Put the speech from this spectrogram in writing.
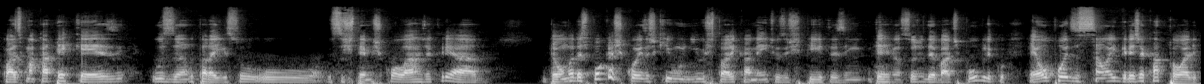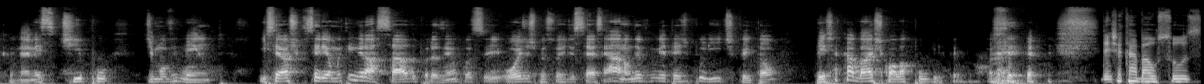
quase uma catequese usando para isso o, o sistema escolar já criado. Então, uma das poucas coisas que uniu historicamente os espíritas em intervenções no debate público é a oposição à Igreja Católica, né, nesse tipo de movimento. Isso eu acho que seria muito engraçado, por exemplo, se hoje as pessoas dissessem: ah, não devo me meter de política, então deixa acabar a escola pública. deixa acabar o SUS.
